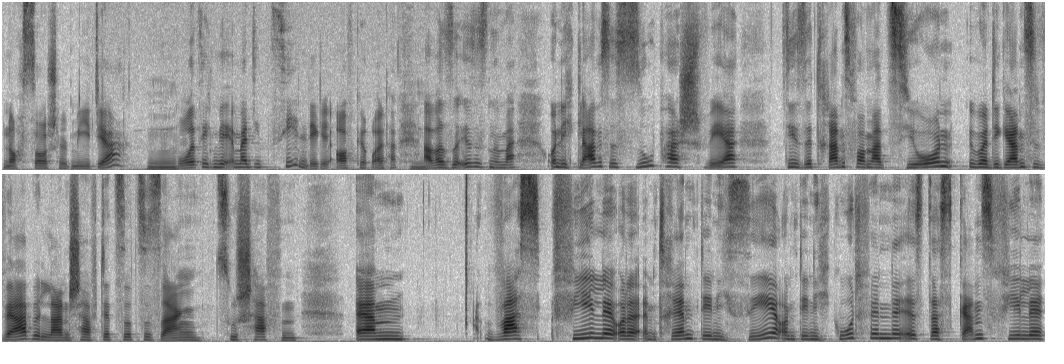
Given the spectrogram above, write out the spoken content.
noch Social Media, mhm. wo ich mir immer die Zehennägel aufgerollt habe. Mhm. Aber so ist es nun mal. Und ich glaube, es ist super schwer, diese Transformation über die ganze Werbelandschaft jetzt sozusagen zu schaffen. Ähm, was viele oder ein Trend, den ich sehe und den ich gut finde, ist, dass ganz viele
